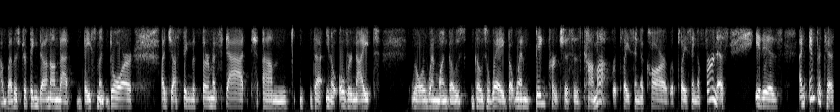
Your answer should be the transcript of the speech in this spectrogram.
uh, weather stripping done on that basement door, adjusting the thermostat, um, that, you know, overnight or when one goes goes away. But when big purchases come up, replacing a car, replacing a furnace, it is an impetus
